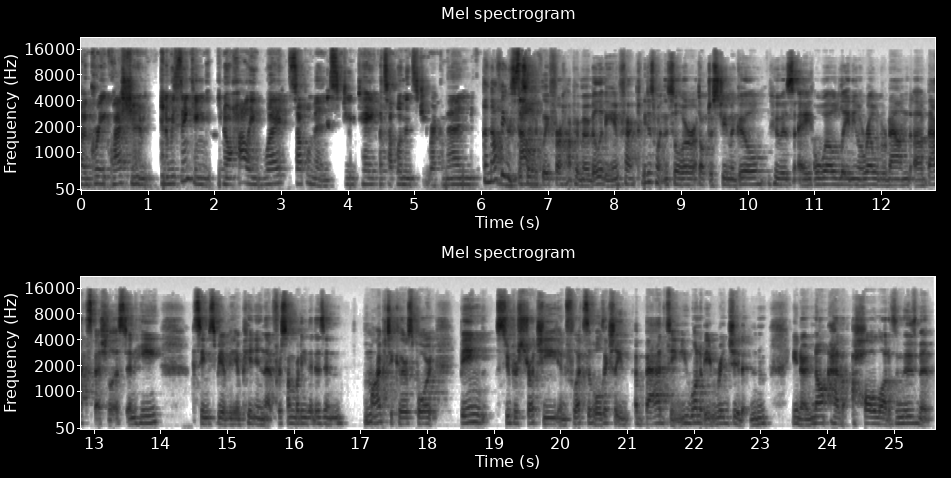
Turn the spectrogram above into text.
a great question. And I was thinking, you know, Holly, what supplements do you take? What supplements do you recommend? And nothing specifically for hypermobility. In fact, we just went and saw Dr. Stu McGill, who is a, a world leading or world renowned uh, back specialist. And he seems to be of the opinion that for somebody that is in my particular sport, being super stretchy and flexible is actually a bad thing. You want to be rigid and, you know, not have a whole lot of movement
